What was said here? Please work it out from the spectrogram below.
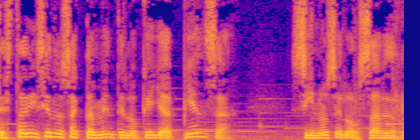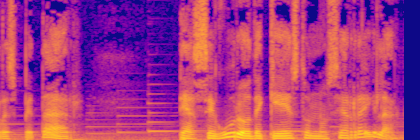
te está diciendo exactamente lo que ella piensa. Si no se lo sabes respetar, te aseguro de que esto no se arregla.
